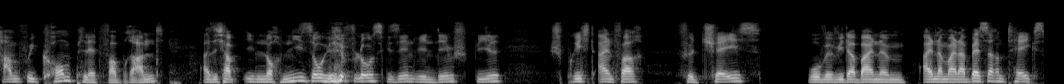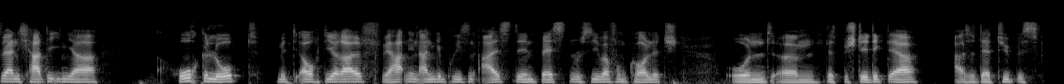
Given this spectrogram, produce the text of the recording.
Humphrey komplett verbrannt. Also ich habe ihn noch nie so hilflos gesehen wie in dem Spiel. Spricht einfach für Chase, wo wir wieder bei einem einer meiner besseren Takes wären. Ich hatte ihn ja hochgelobt mit auch dir, Ralf. Wir hatten ihn angepriesen als den besten Receiver vom College und ähm, das bestätigt er. Also der Typ ist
